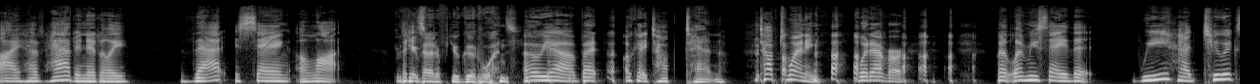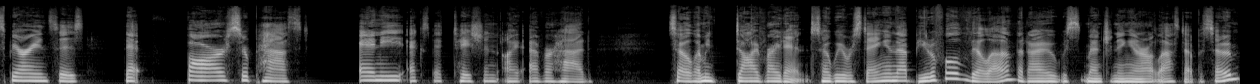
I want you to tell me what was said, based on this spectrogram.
I have had in Italy. That is saying a lot. Because you've had a few good ones. Oh, yeah. But okay, top 10, top 20, whatever. But let me say that we had two experiences that far surpassed any expectation I ever had. So let me dive right in. So we were staying in that beautiful villa that I was mentioning in our last episode.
